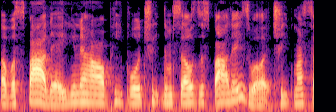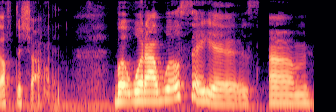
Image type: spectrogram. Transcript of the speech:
of a spa day. You know how people treat themselves to spa days? Well, I treat myself to shopping. But what I will say is, um,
